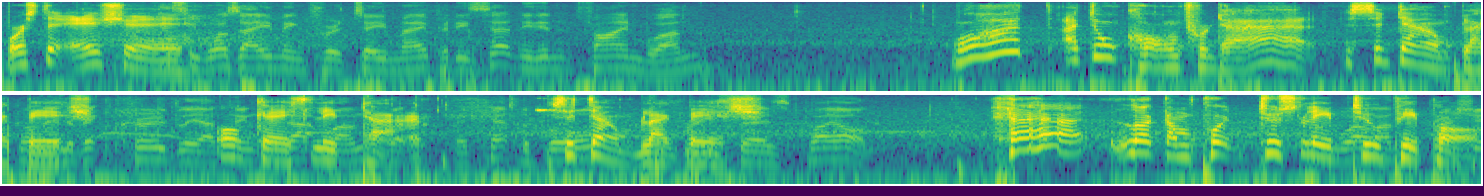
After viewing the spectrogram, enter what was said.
Where's the Yes, issue? he was aiming for a teammate, but he certainly didn't find one. What? I don't call him for that. Sit down, black bitch. crudely, Okay, sleep one, time. Sit down, black bitch. Look, I'm put to sleep Well two people.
